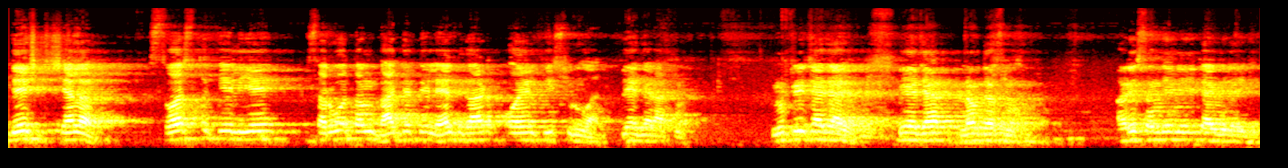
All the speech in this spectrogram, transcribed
बेस्ट सेलर स्वस्थ के लिए सर्वोत्तम खाद्य तेल हेल्थ गार्ड ऑयल की शुरुआत બે હજાર આઠમાં ન્યુટ્રીચાર્જ આવ્યું બે હજાર નવ દસમાં હરીશ સંજયની ટાઈમે રહી ગઈ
